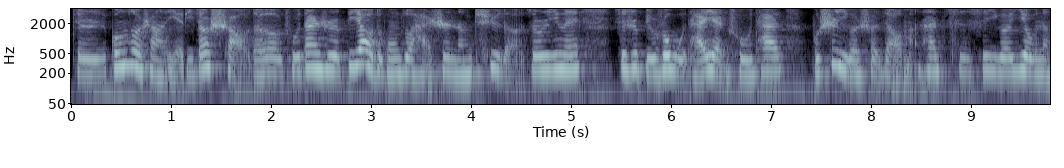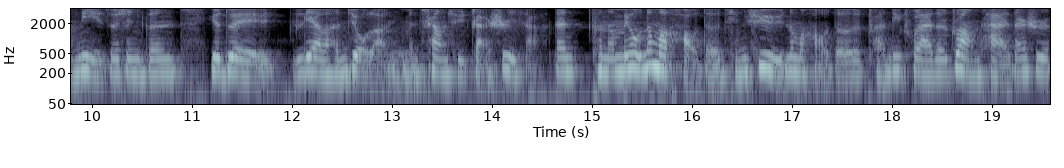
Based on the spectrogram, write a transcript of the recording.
就是工作上也比较少的露出，但是必要的工作还是能去的。就是因为其实比如说舞台演出，它不是一个社交嘛，它只是一个业务能力，就是你跟乐队练了很久了，你们上去展示一下，但可能没有那么好的情绪，那么好的传递出来的状态，但是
